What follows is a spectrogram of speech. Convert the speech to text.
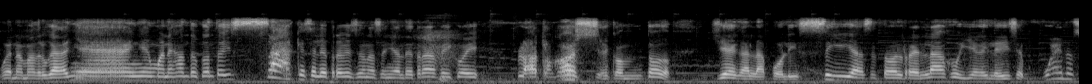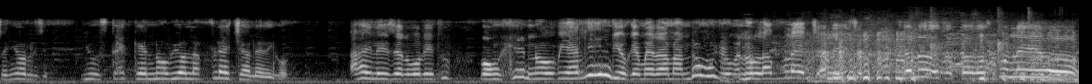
Buena madrugada, ñen, manejando con todo y ¡sa! que se le atraviesa una señal de tráfico y plato coche con todo. Llega la policía, hace todo el relajo y llega y le dice, bueno señor, le dice, ¿y usted que no vio la flecha? Le dijo. Ay, le dice el bolito, con que no vi al indio que me la mandó mucho menos la flecha. Le dice, saludos a todos, pulido.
